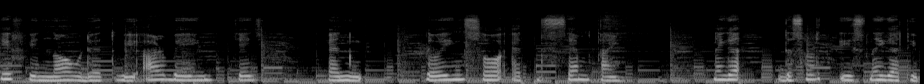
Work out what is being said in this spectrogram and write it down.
If we know that we are being judged and doing so at the same time. Neg the third is negative.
